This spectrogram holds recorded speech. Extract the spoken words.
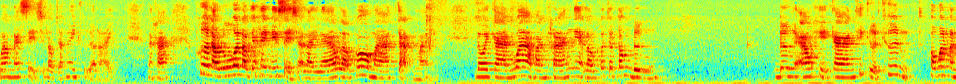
ว่า message ที่เราจะให้คืออะไรนะคะ เพื่อเรารู้ว่าเราจะให้ message อะไรแล้ว เราก็มาจัดใหม่ โดยการว่าบางครั้งเนี่ยเราก็จะต้องดึง ดึงเอาเหตุการณ์ที่เกิดขึ้น เพราะว่ามัน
